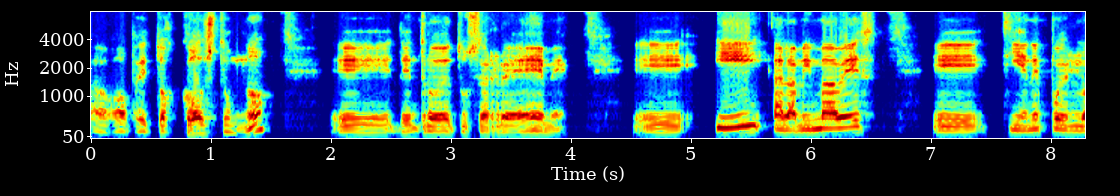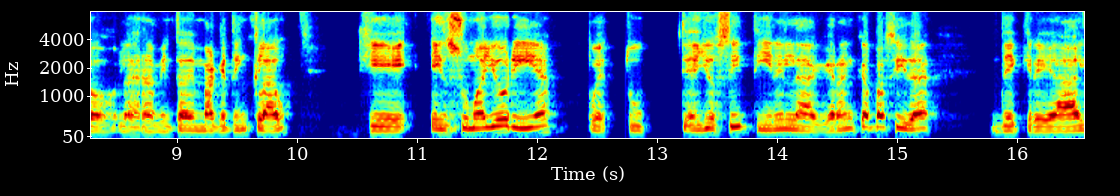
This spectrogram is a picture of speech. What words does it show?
objetos custom, ¿no? Eh, dentro de tu CRM. Eh, y a la misma vez eh, tienes pues las herramientas de Marketing Cloud, que en su mayoría, pues tú, ellos sí tienen la gran capacidad de crear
